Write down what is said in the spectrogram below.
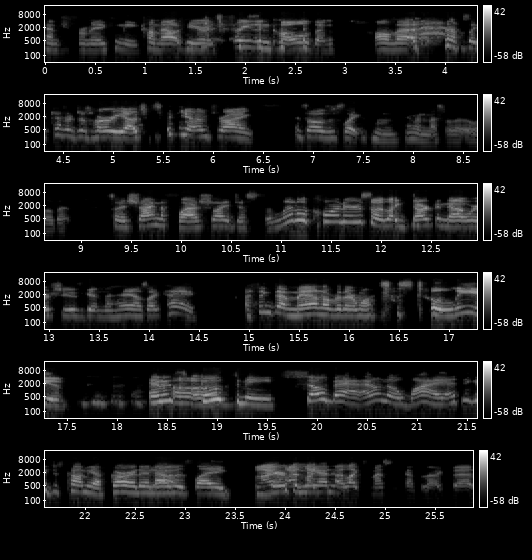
Kendra for making me come out here. It's freezing cold and all that. I was like, Kendra, just hurry up. She's like, yeah, I'm trying. And so I was just like, hmm, I'm gonna mess with it a little bit. So I shined the flashlight just the little corner, so it like darkened out where she was getting the hay. I was like, hey, I think that man over there wants us to leave. And it Uh. spooked me so bad. I don't know why. I think it just caught me off guard and I was like, But I, There's I a like man- I like to mess with Kendra like that.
